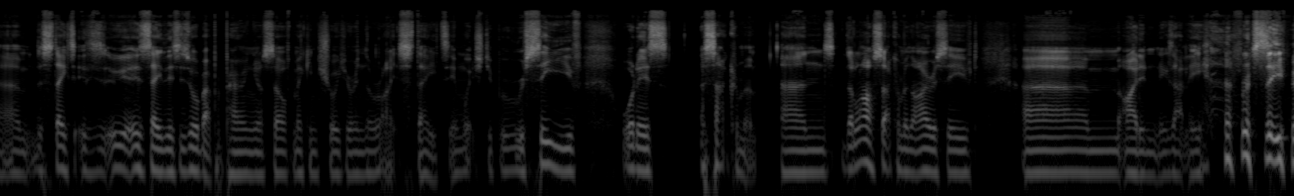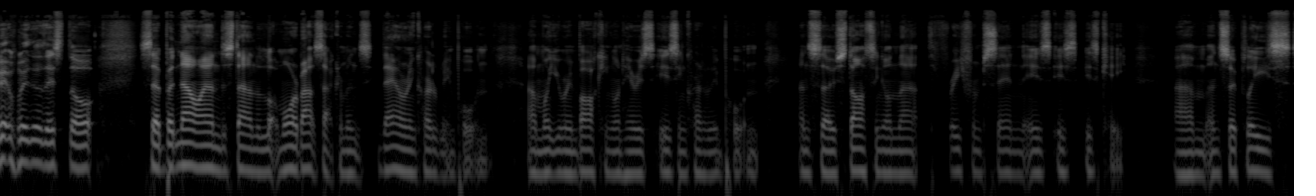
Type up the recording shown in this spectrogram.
Um, the state is, is say this is all about preparing yourself, making sure you're in the right state in which to receive what is a sacrament. And the last sacrament that I received, um, I didn't exactly receive it with all this thought. So, but now I understand a lot more about sacraments. They are incredibly important, and what you're embarking on here is is incredibly important. And so, starting on that, free from sin, is is is key. Um, and so, please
